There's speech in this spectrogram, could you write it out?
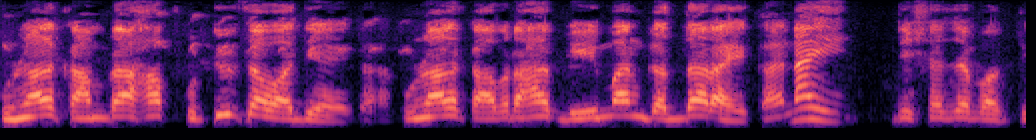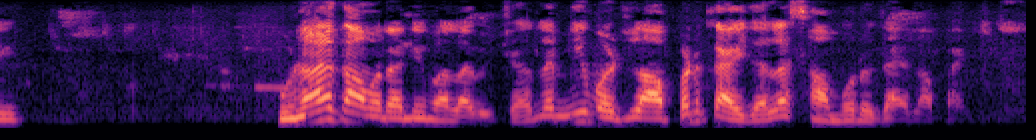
कुणाला कामरा हा फुटीरतावादी आहे का? कुणाला कामरा हा बेमान गद्दार आहे का? नाही देशाच्या बाबतीत. कुणाल कामराने मला विचारलं? मी म्हटलं आपण कायद्याला सामोरं जायला पाहिजे.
